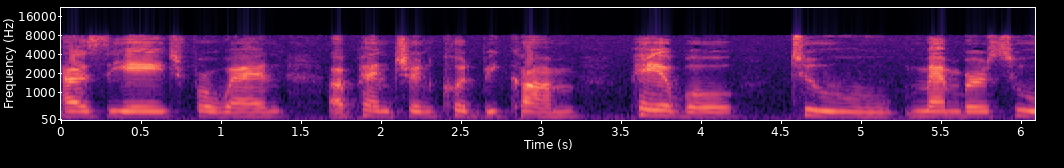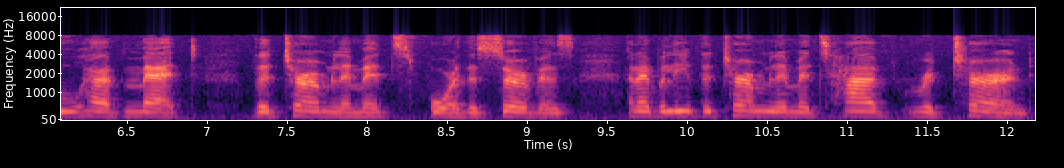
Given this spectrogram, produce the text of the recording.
as the age for when a pension could become payable to members who have met the term limits for the service. And I believe the term limits have returned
